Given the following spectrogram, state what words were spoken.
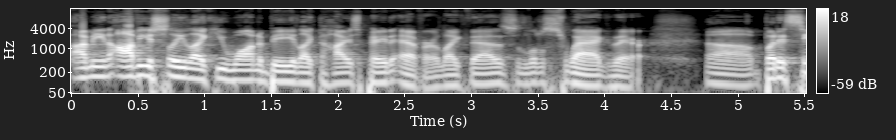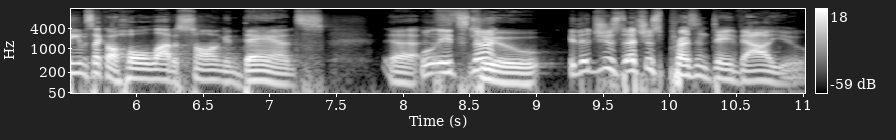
I mean, obviously, like you want to be like the highest paid ever. Like that is a little swag there, uh, but it seems like a whole lot of song and dance. Uh, Well, it's to, That's just that's just present day value.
